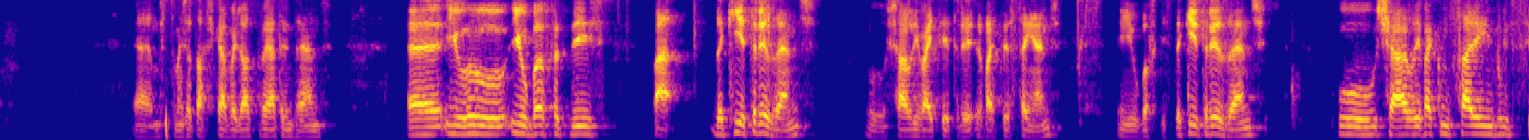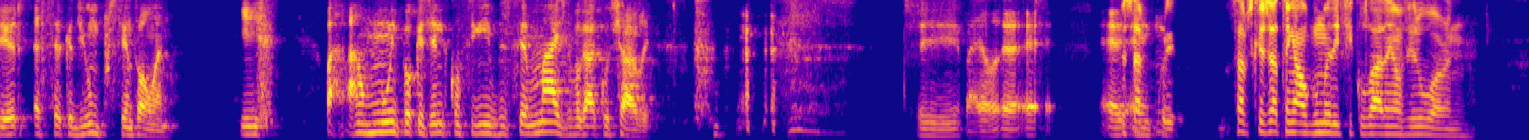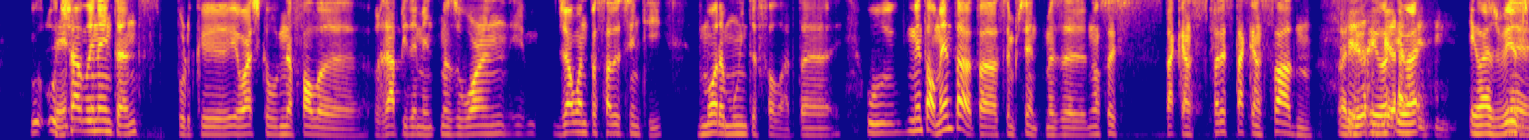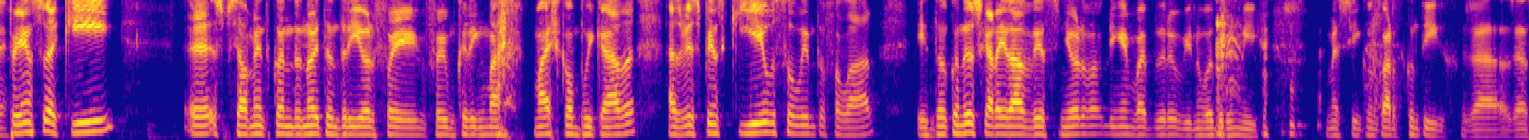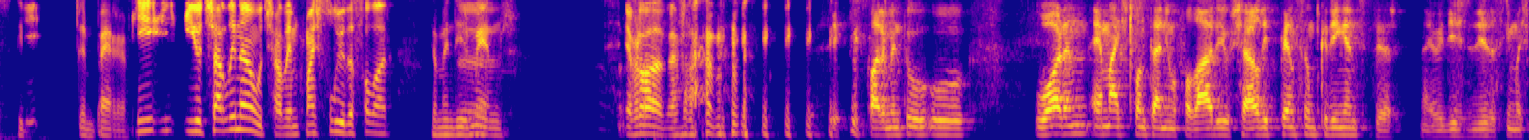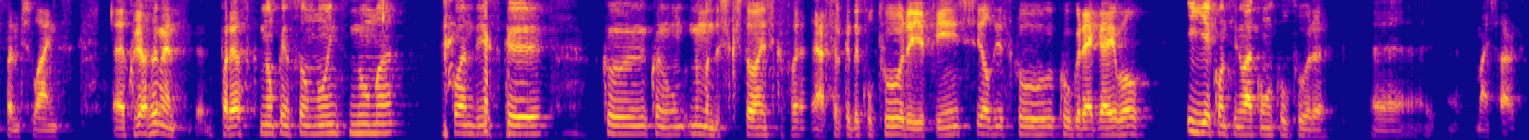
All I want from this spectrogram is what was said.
uh, mas também já está a ficar velhote para aí há 30 anos. Uh, e, o, e o Buffett diz, ah, daqui a 3 anos, o Charlie vai ter, vai ter 100 anos, e o Buffett disse, daqui a 3 anos, o Charlie vai começar a envelhecer a cerca de 1% ao ano. E há muito pouca gente que consiga envelhecer mais devagar que o Charlie. E, pá, é, é, é, é sabes, sabes, que eu já tenho alguma dificuldade em ouvir o Warren. O, o Charlie nem tanto, porque eu acho que ele ainda fala rapidamente, mas o Warren, já o ano passado eu senti, demora muito a falar. Tá, o, mentalmente está tá 100%, mas uh, não sei se está cansado, parece que está cansado. Olha, eu, eu, eu, eu, às vezes é. penso aqui Uh, especialmente quando a noite anterior foi, foi um bocadinho mais, mais complicada. Às vezes penso que eu sou lento a falar, então quando eu chegar à idade desse senhor, ninguém me vai poder ouvir, não vou ter amigo. Mas sim, concordo contigo, já, já se tipo, emperra. E, e, e, o Charlie não, o Charlie é muito mais fluido a falar. Também diz uh... menos. É verdade, é verdade. Sim, claramente o, o Warren é mais espontâneo a falar e o Charlie pensa um bocadinho antes de dizer. Né? E diz, diz assim umas punchlines Uh, curiosamente, parece que não pensou muito numa quando disse que, que, que, numa das questões que foi acerca da cultura e afins, ele disse que o, que o Greg Abel ia continuar com a cultura uh, mais tarde.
